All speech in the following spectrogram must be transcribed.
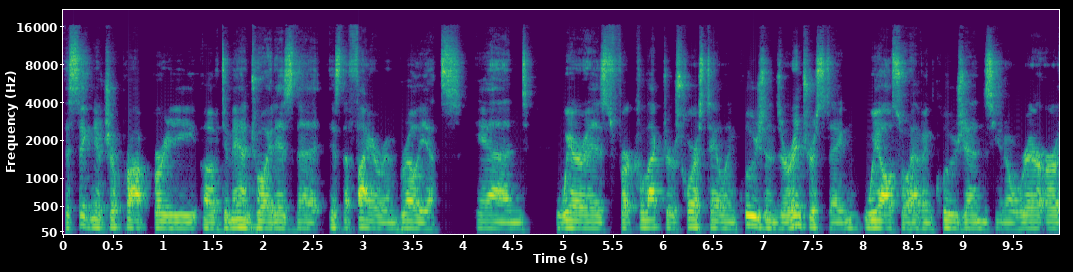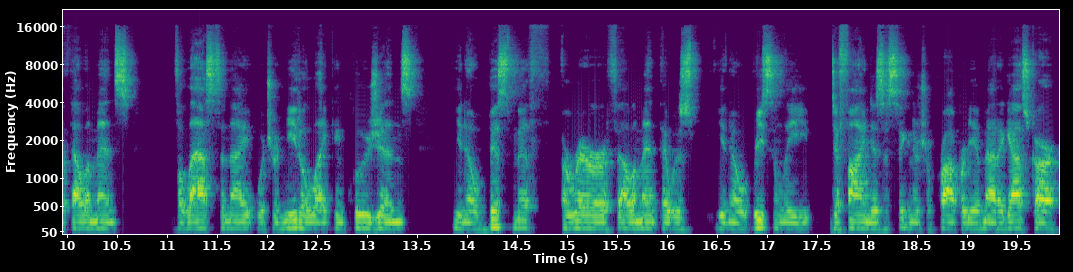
the signature property of demantoid is the is the fire and brilliance. And whereas for collectors, horsetail inclusions are interesting, we also have inclusions, you know, rare earth elements, wollastonite, which are needle-like inclusions, you know, bismuth, a rare earth element that was, you know, recently defined as a signature property of Madagascar.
